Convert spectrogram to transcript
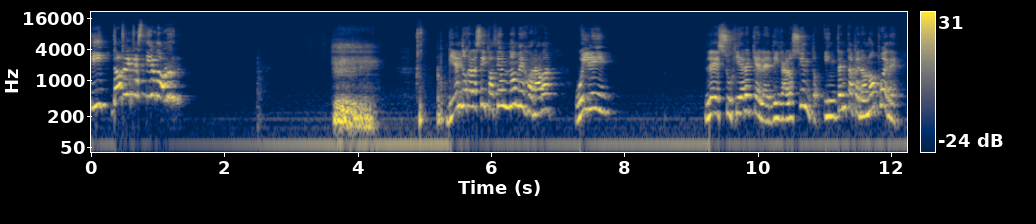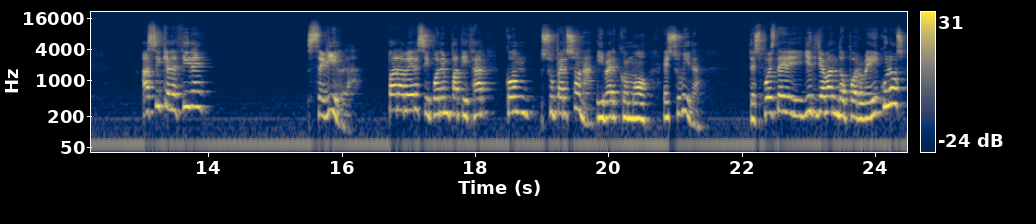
y doble castigador. Hmm. Viendo que la situación no mejoraba, Willy le sugiere que le diga lo siento. Intenta pero no puede. Así que decide seguirla para ver si puede empatizar con su persona y ver cómo es su vida. Después de ir llevando por vehículos,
